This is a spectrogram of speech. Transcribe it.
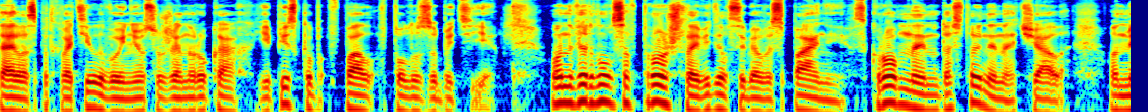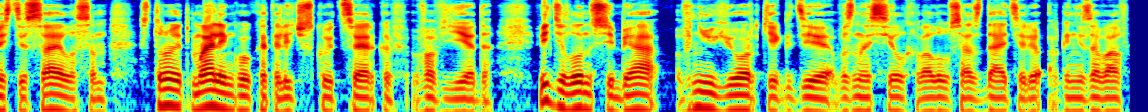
Сайлос подхватил его и нес уже на руках. Епископ впал в полузабытие. Он вернулся в прошлое, видел себя в Испании. Скромное, но достойное начало. Он вместе с Сайлосом строит маленькую католическую церковь в Овьедо. Видел он себя в Нью-Йорке, где возносил хвалу Создателю, организовав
